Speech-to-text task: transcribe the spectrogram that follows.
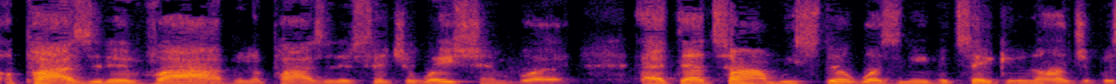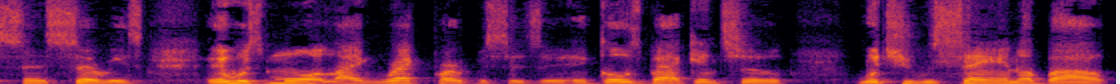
a positive vibe and a positive situation, but at that time we still wasn't even taking it 100% serious. It was more like rec purposes. It, goes back into what you were saying about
